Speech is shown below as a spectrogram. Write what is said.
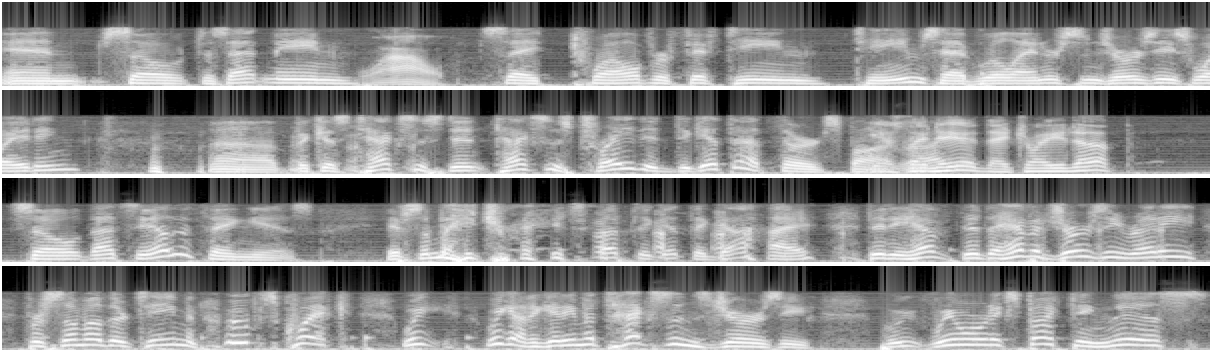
And so, does that mean, Wow. say, 12 or 15 teams had Will Anderson jerseys waiting? Uh, because Texas didn't. Texas traded to get that third spot. yes, right? they did. They traded up. So that's the other thing is, if somebody trades up to get the guy, did he have? Did they have a jersey ready for some other team? And oops, quick, we we got to get him a Texans jersey. We we weren't expecting this.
